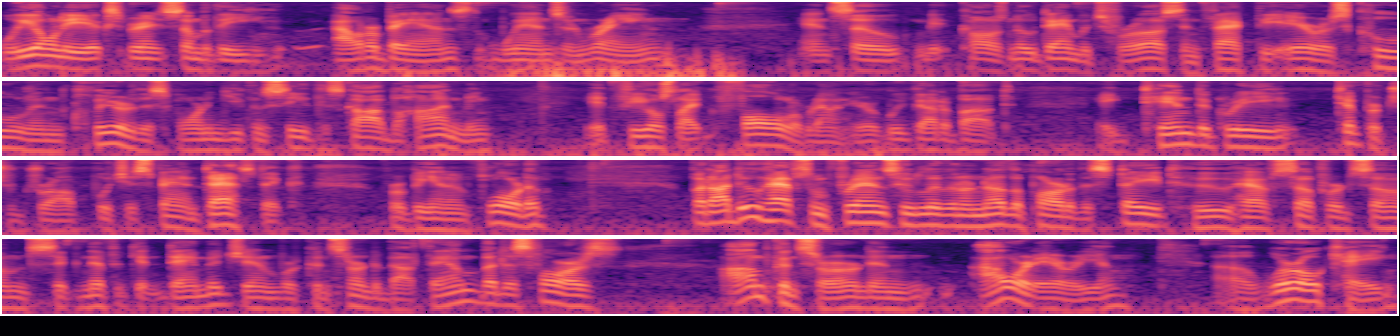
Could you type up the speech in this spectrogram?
we only experienced some of the outer bands, winds and rain, and so it caused no damage for us. In fact, the air is cool and clear this morning. You can see the sky behind me. It feels like fall around here. We've got about a 10 degree temperature drop, which is fantastic for being in Florida. But I do have some friends who live in another part of the state who have suffered some significant damage and we're concerned about them. But as far as I'm concerned in our area, uh, we're okay.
